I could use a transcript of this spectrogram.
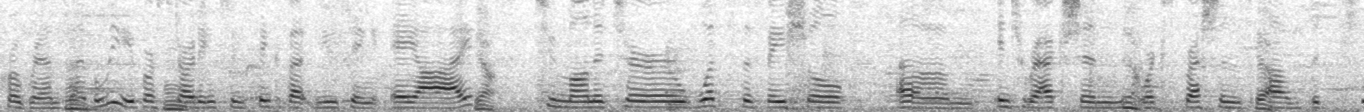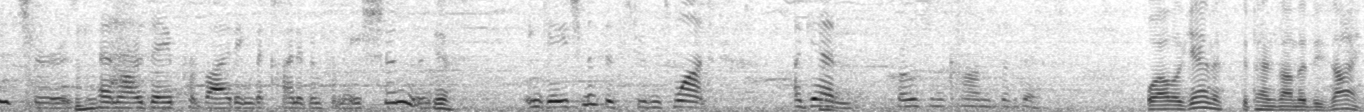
programs, I mm. believe, are mm. starting to think about using AI Yeah. to monitor what's the facial um, interaction Yeah. or expressions Yeah. of the teachers, mm-hmm. and are they providing the kind of information and Yes. engagement that students want? Again, mm. pros and cons of this. Well, again, it depends on the design.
